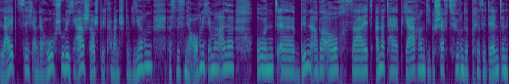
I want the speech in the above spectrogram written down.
Leipzig an der Hochschule. Ja, Schauspiel kann man studieren. Das wissen ja auch nicht immer alle. Und äh, bin aber auch seit anderthalb Jahren die geschäftsführende Präsidentin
